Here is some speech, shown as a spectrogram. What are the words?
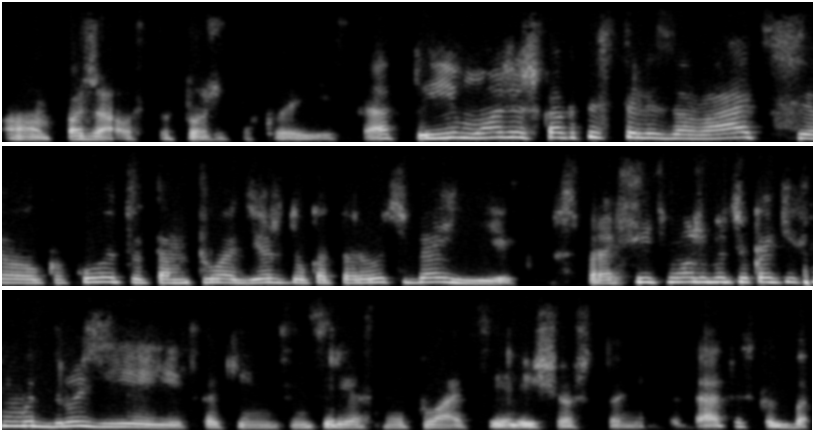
А, пожалуйста, тоже такое есть, да. Ты можешь как-то стилизовать э, какую-то там ту одежду, которая у тебя есть. Спросить, может быть, у каких-нибудь друзей есть какие-нибудь интересные платья или еще что-нибудь, да. То есть как бы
